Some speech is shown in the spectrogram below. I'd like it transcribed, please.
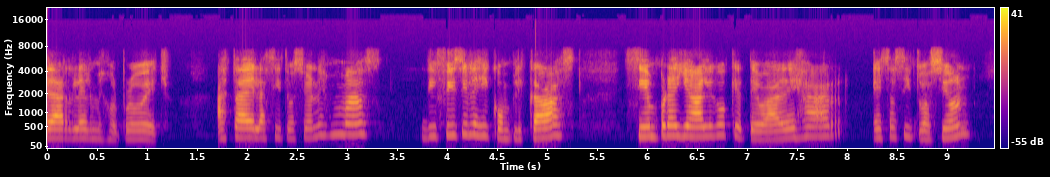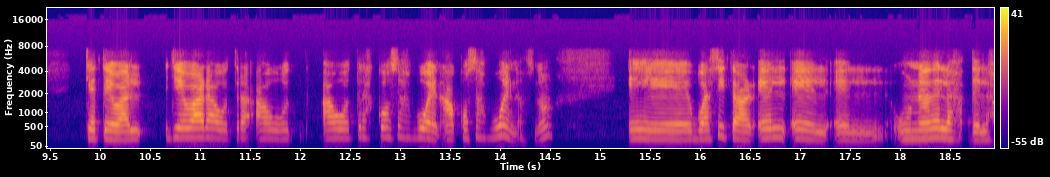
darle el mejor provecho. Hasta de las situaciones más difíciles y complicadas, siempre hay algo que te va a dejar esa situación que te va a llevar a, otra, a, otras cosas buenas, a cosas buenas, ¿no? Eh, voy a citar el, una de las, de las,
